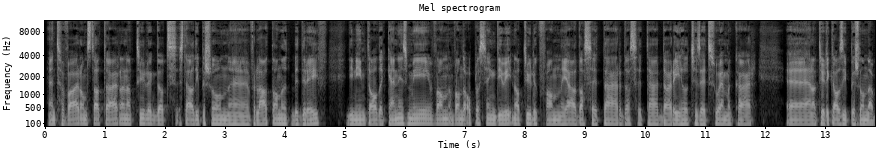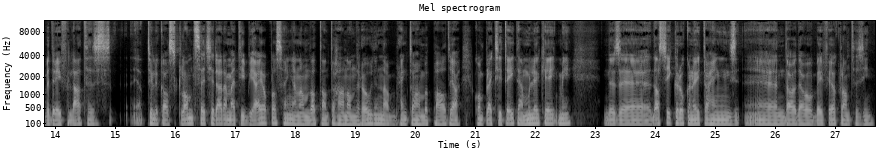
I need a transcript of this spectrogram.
En het gevaar ontstaat daar natuurlijk dat, stel die persoon uh, verlaat dan het bedrijf, die neemt al de kennis mee van, van de oplossing, die weet natuurlijk van, ja, dat zit daar, dat zit daar, dat regeltje zit zo in elkaar. Uh, en natuurlijk als die persoon dat bedrijf verlaat, is ja, natuurlijk als klant zit je daar dan met die BI-oplossing en om dat dan te gaan onderhouden, dat brengt toch een bepaalde ja, complexiteit en moeilijkheid mee. Dus uh, dat is zeker ook een uitdaging uh, dat, we, dat we bij veel klanten zien.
